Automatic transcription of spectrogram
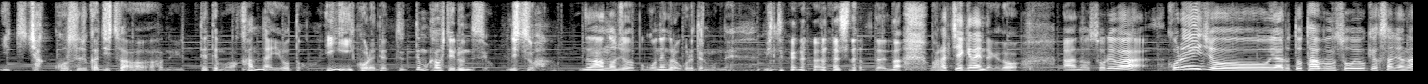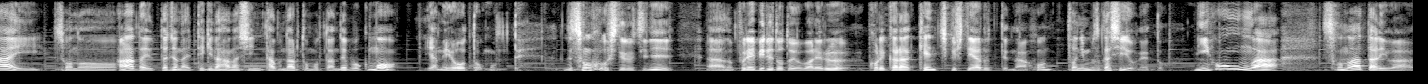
いつ着工するか実はあの言ってても分かんないよと。いい？これでって言っても買う人いるんですよ。実は。案の定やっぱ5年ぐらい遅れてるもんね。みたいな話だった。らまあ笑っちゃいけないんだけど。あのそれはこれ以上やると多分そういうお客さんじゃないそのあなた言ったじゃない的な話に多分なると思ったんで僕もやめようと思って。でそうこうしてるうちにあのプレビルドと呼ばれるこれから建築してやるっていうのは本当に難しいよねと。日本はその辺りは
